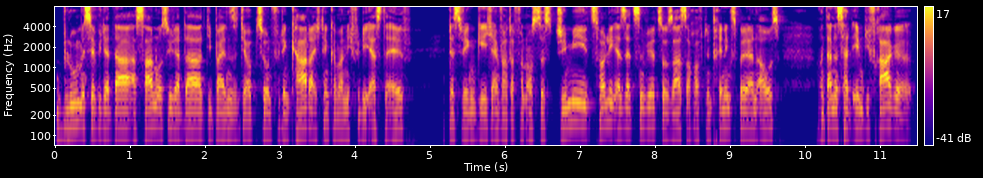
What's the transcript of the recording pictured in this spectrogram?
Blum ist ja wieder da, Asano ist wieder da. Die beiden sind ja Optionen für den Kader. Ich denke mal nicht für die erste Elf. Deswegen gehe ich einfach davon aus, dass Jimmy Zolli ersetzen wird. So sah es auch auf den Trainingsbildern aus. Und dann ist halt eben die Frage,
